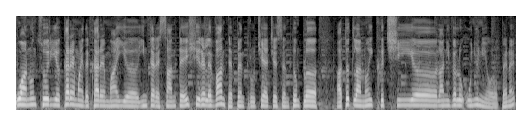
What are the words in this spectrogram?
cu anunțuri care mai de care mai uh, interesante și relevante pentru ceea ce se întâmplă atât la noi cât și uh, la nivelul Uniunii Europene.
